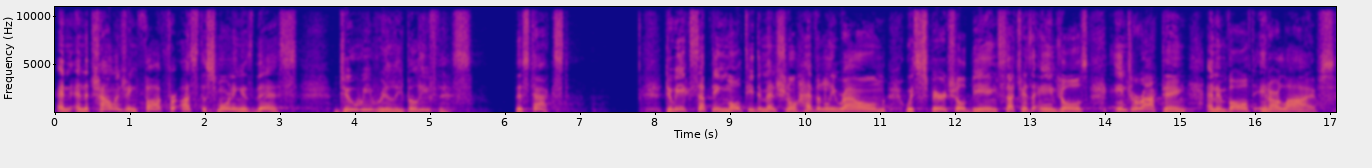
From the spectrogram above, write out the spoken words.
And and the challenging thought for us this morning is this do we really believe this this text? Do we accept a multidimensional heavenly realm with spiritual beings such as angels interacting and involved in our lives?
